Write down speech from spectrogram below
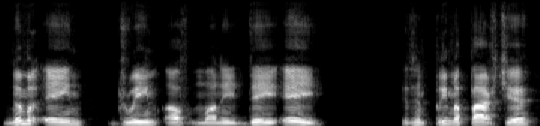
nummer 1 Dream of Money DE. Dit is een prima paardje.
